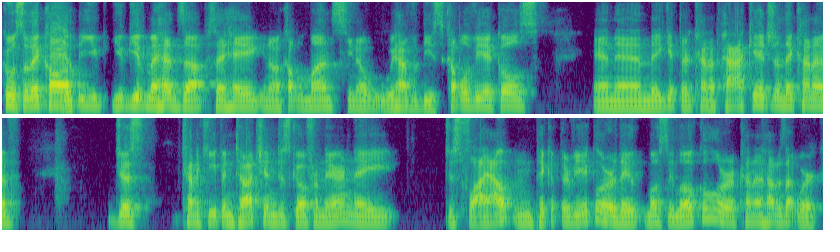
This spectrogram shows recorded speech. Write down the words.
Cool. So they call you, you give them a heads up, say, Hey, you know, a couple months, you know, we have these couple of vehicles and then they get their kind of package and they kind of just kind of keep in touch and just go from there. And they just fly out and pick up their vehicle or are they mostly local or kind of, how does that work?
